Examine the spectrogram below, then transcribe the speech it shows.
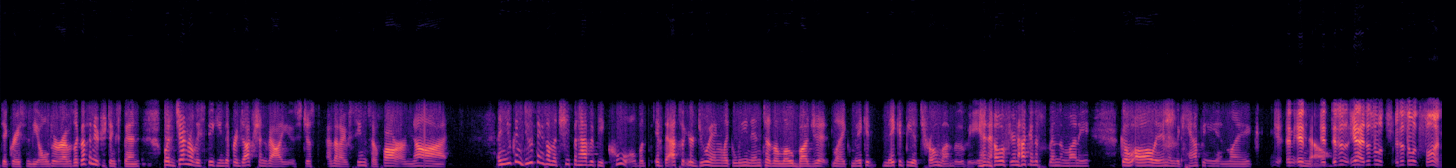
Dick Grayson be older. I was like, that's an interesting spin. But generally speaking, the production values just that I've seen so far are not and you can do things on the cheap and have it be cool but if that's what you're doing like lean into the low budget like make it make it be a Troma movie you know if you're not going to spend the money go all in in the campy and like yeah, and it, you know. it, it doesn't yeah it doesn't look it doesn't look fun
